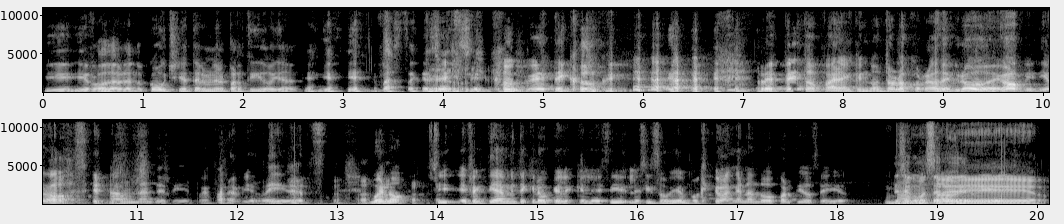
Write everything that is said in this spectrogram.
Y, y Rod hablando, coach, ya terminó el partido, ya, ya, ya, ya, basta. ya Qué se- rico. Con este, con... Respeto para el que encontró los correos de Gru, de Gopi, Dios, era un antes y después para mis Raiders. Bueno, sí, efectivamente creo que, le- que les, hi- les hizo bien porque van ganando dos partidos seguidos. Ese Vamos a comentario de ver.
